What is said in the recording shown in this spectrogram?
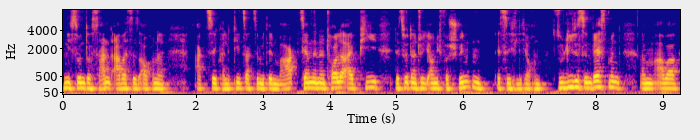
nicht so interessant, aber es ist auch eine Aktie, Qualitätsaktie mit dem Markt. Sie haben eine tolle IP, das wird natürlich auch nicht verschwinden, ist sicherlich auch ein solides Investment, ähm, aber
